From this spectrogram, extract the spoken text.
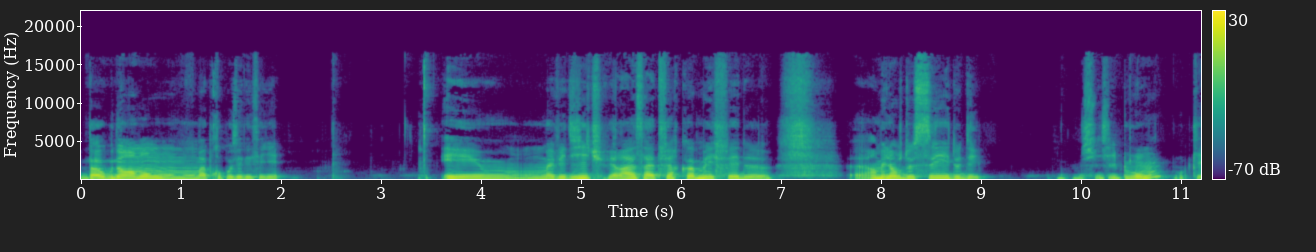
bah, au bout d'un moment, on, m'a proposé d'essayer. Et on m'avait dit, tu verras, ça va te faire comme l'effet de un mélange de C et de D. Je me suis dit, bon, ok,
